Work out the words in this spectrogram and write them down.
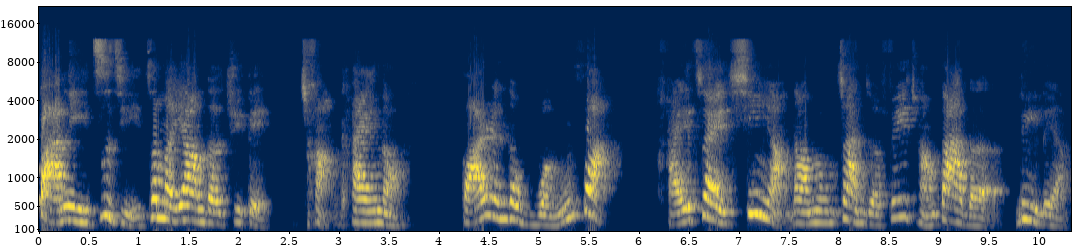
把你自己这么样的去给。敞开呢？华人的文化还在信仰当中占着非常大的力量，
